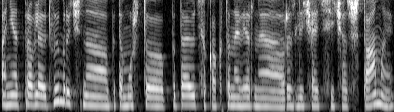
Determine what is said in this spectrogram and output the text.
они отправляют выборочно, потому что пытаются как-то, наверное, различать сейчас штаммы.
